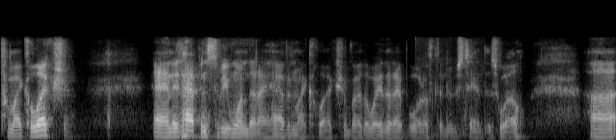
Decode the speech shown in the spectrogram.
for my collection." And it happens to be one that I have in my collection, by the way, that I bought off the newsstand as well. Uh,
